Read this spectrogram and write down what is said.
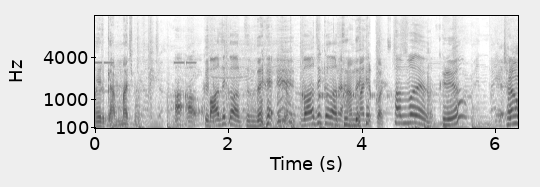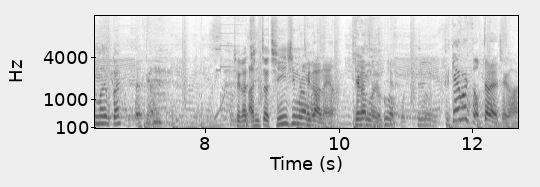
이렇게 안 맞으면 어떡해? 아, 아 맞을 것 같은데? 맞을 것 같은데? 안 맞을 것 같아. 한 번에 그래요? 저랑 한번 해볼까요? 제가 진짜 진심으로 제가 하나요? 제가 한번 해볼게요. 그 깨물 수 없잖아요, 제가.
